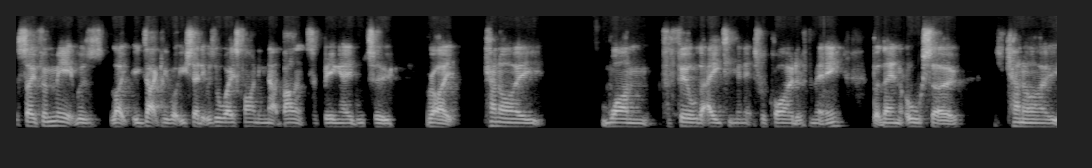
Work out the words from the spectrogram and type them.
so for me, it was like exactly what you said. It was always finding that balance of being able to, right, can I, one, fulfill the 80 minutes required of me, but then also, can I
